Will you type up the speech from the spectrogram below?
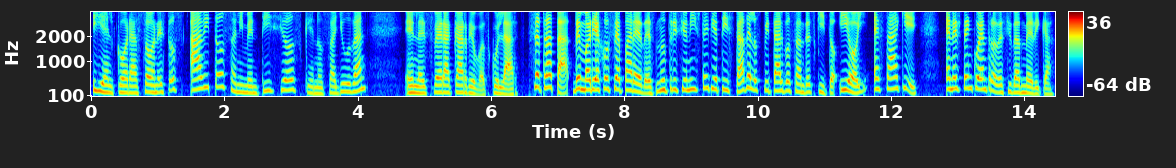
y el corazón, estos hábitos alimenticios que nos ayudan en la esfera cardiovascular. Se trata de María José Paredes, nutricionista y dietista del Hospital Bozán de Esquito, y hoy está aquí, en este encuentro de Ciudad Médica.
